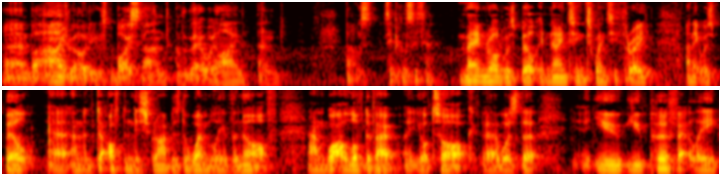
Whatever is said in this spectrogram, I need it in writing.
Um, but Hyde Road, it was the boy stand and the railway line, and that was typical city. Maine Road was built in 1923 and it was built uh, and often described as the Wembley of the North. And what I loved about your talk uh, was that you you perfectly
